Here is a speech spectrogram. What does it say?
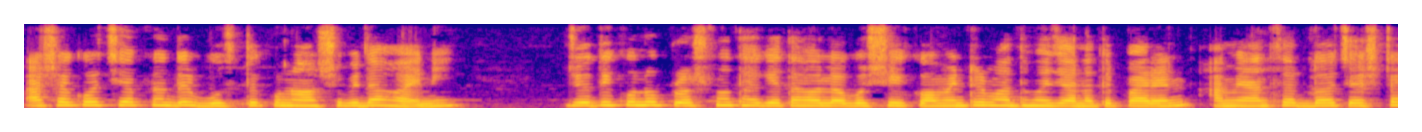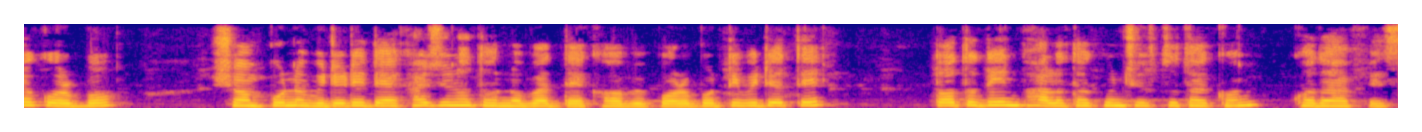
আশা করছি আপনাদের বুঝতে কোনো অসুবিধা হয়নি। যদি কোনো প্রশ্ন থাকে তাহলে অবশ্যই কমেন্টের মাধ্যমে জানাতে পারেন। আমি আনসার দেওয়ার চেষ্টা করব। সম্পূর্ণ ভিডিওটি দেখার জন্য ধন্যবাদ। দেখা হবে পরবর্তী ভিডিওতে। ততদিন ভালো থাকুন, সুস্থ থাকুন। খোদা হাফেজ।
